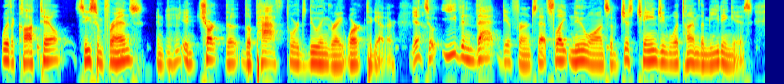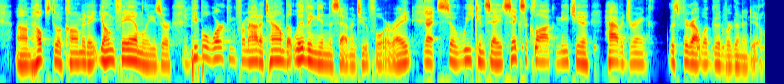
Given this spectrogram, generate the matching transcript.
with a cocktail, see some friends, and Mm-hmm. and chart the the path towards doing great work together. Yeah. So even that difference, that slight nuance of just changing what time the meeting is, um, helps to accommodate young families or Mm-hmm. people working from out of town but living in the seven two four. Right. Right. So we can say at six o'clock, meet you, have a drink. Let's figure out what good we're going to do,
